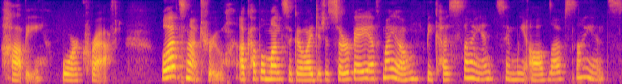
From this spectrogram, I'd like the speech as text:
hobby or craft. Well, that's not true. A couple months ago, I did a survey of my own because science, and we all love science.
